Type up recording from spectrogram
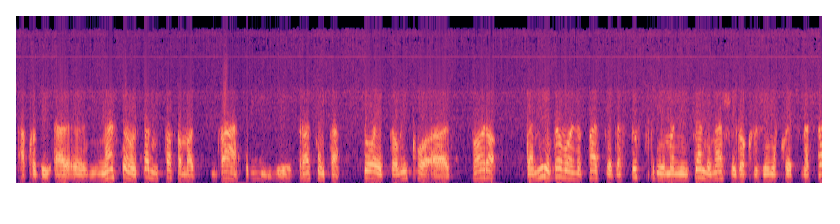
ako bi a, nastavili s ovim stopama od 2-3 procenta, to je toliko a, sporo da nije dovoljno pate da suskrijemo ni zemlje našeg okruženja koje su na sve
